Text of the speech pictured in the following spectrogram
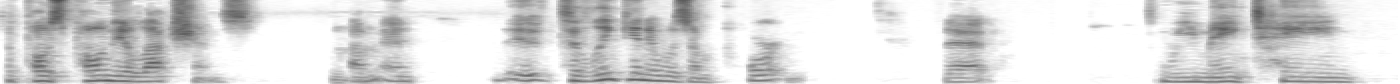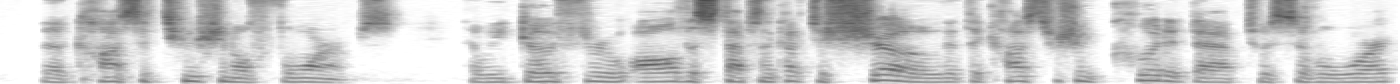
to postpone the elections. Mm-hmm. Um, and it, to Lincoln, it was important that we maintain the constitutional forms, that we go through all the steps in the to show that the Constitution could adapt to a civil war.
